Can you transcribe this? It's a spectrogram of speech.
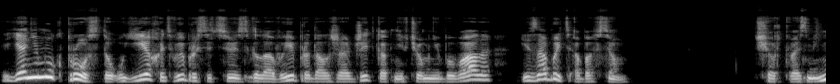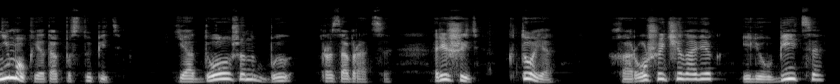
Я не мог просто уехать, выбросить все из головы, продолжать жить, как ни в чем не бывало, и забыть обо всем. Черт возьми, не мог я так поступить. Я должен был разобраться решить, кто я, хороший человек или убийца,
